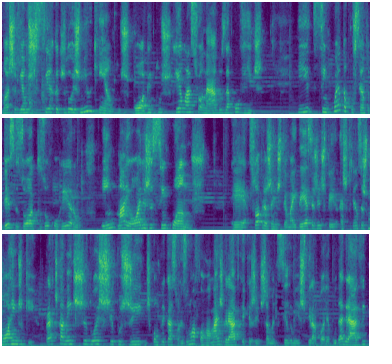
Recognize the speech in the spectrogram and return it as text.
nós tivemos cerca de 2.500 óbitos relacionados à Covid. E 50% desses óbitos ocorreram em maiores de 5 anos. É, só para a gente ter uma ideia, se a gente pega, as crianças morrem de quê? Praticamente de dois tipos de, de complicações. Uma forma mais grave, que, é que a gente chama de síndrome respiratória aguda grave,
